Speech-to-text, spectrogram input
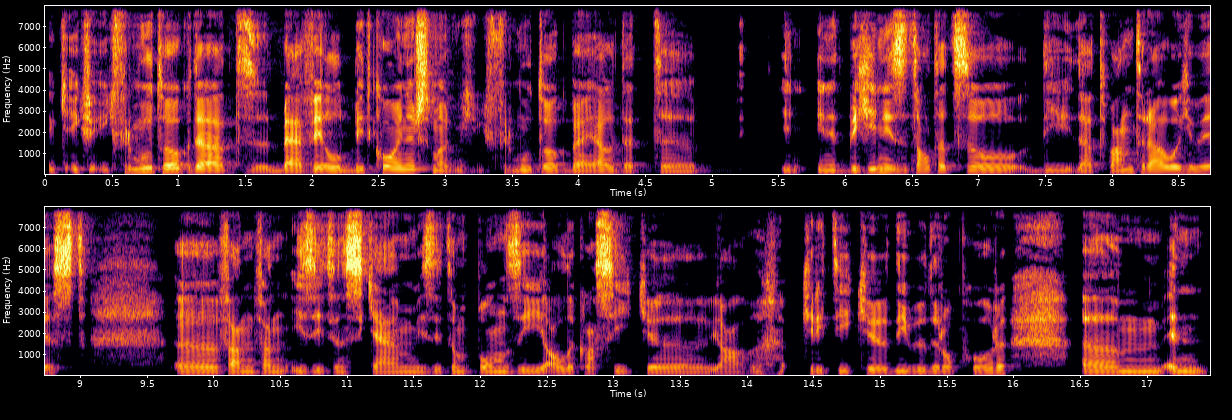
Ik, ik, ik, vermoed ook dat bij veel bitcoiners, maar ik vermoed ook bij jou, dat uh, in, in het begin is het altijd zo die, dat wantrouwen geweest. Uh, van, van is dit een scam, is dit een ponzi, al de klassieke ja, kritiek die we erop horen. Um, en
